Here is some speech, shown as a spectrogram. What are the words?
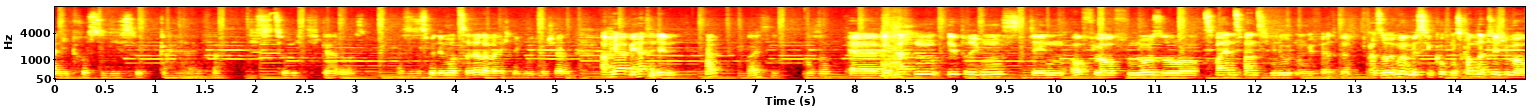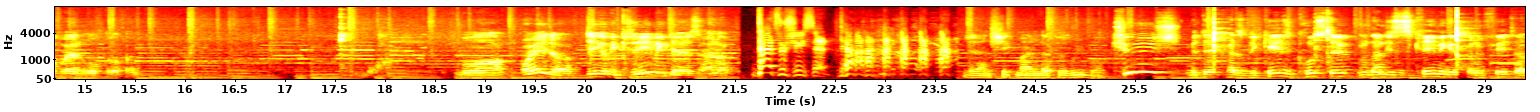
Allein die Kruste, die ist so geil einfach. Die sieht so richtig geil aus. Also das mit dem Mozzarella war echt eine gute Entscheidung. Ach ja, wir hatten den... Hä? Weiß ich. Also, äh, wir hatten übrigens den Auflauf nur so 22 Minuten ungefähr drin. Also immer ein bisschen gucken. Es kommt natürlich immer auf euren Ofen drauf an. Boah, Boah, Alter. Digga, wie cremig der ist, Alter. That's what she said. Ja, dann schick mal einen Löffel rüber. Tschüss. Mit der, also die Käsekruste und dann dieses cremige von dem Feta.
